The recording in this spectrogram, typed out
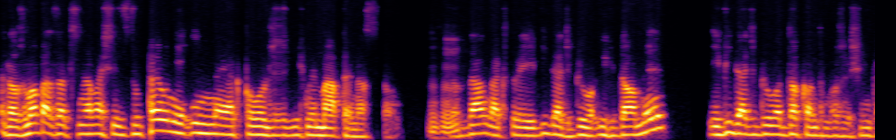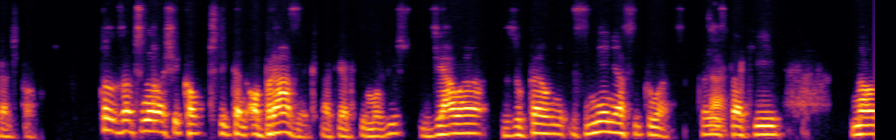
Rozmowa zaczynała się zupełnie inna, jak położyliśmy mapę na stole Mhm. prawda, na której widać było ich domy i widać było, dokąd może sięgać pomoc. To zaczynała się, czyli ten obrazek, tak jak ty mówisz, działa zupełnie, zmienia sytuację. To Tak. jest taki, no,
